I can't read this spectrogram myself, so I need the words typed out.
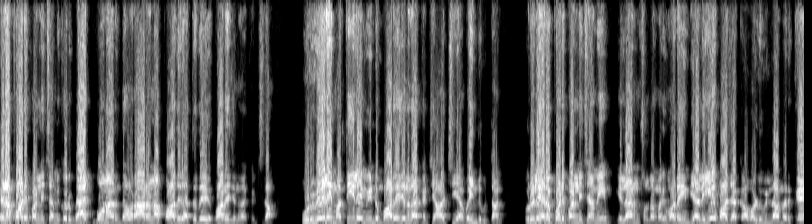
எடப்பாடி பழனிசாமிக்கு ஒரு பேக் போனா இருந்து அவர் அரணா பாதுகாத்தது பாரதிய ஜனதா கட்சி தான். ஒருவேளை மத்தியிலே மீண்டும் பாரதிய ஜனதா கட்சி ஆட்சியை அமைந்து விட்டால் ஒருவேளை எடப்பாடி பழனிசாமி எல்லாரும் சொல்ற மாதிரி வட இந்தியாலேயே பாஜக வலுவில்லாம இருக்கு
